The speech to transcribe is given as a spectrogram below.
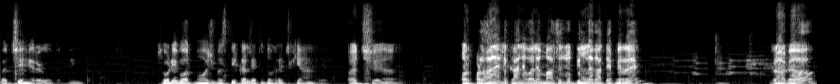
बच्चे हैं रघुपति। थोड़ी बहुत मौज मस्ती कर लेते तो हरज क्या है? अच्छा। और पढ़ाने लिखाने वाले माँ से जो दिल लगाते फिर रहे? राघव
